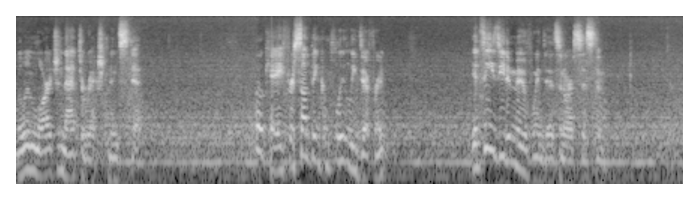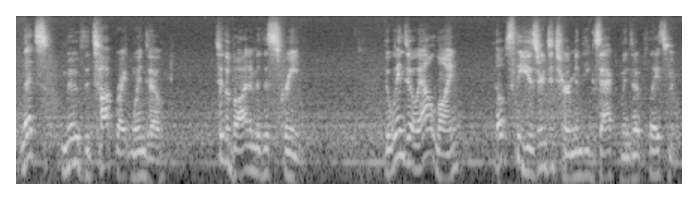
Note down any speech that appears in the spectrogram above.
we'll enlarge in that direction instead. Okay, for something completely different, it's easy to move windows in our system. Let's move the top right window to the bottom of the screen. The window outline helps the user determine the exact window placement.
